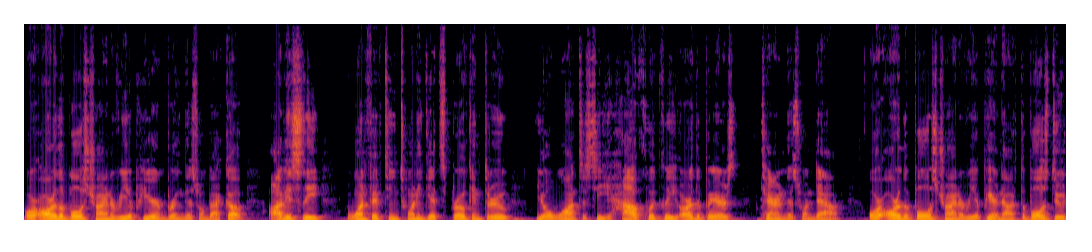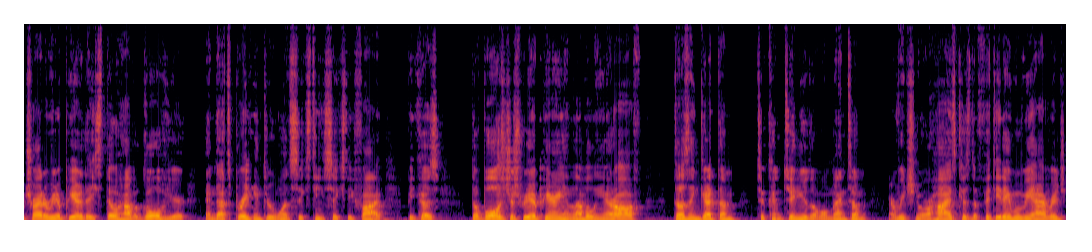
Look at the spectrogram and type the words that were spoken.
or are the bulls trying to reappear and bring this one back up? Obviously 115.20 gets broken through. You'll want to see how quickly are the bears tearing this one down or are the bulls trying to reappear? Now if the bulls do try to reappear they still have a goal here and that's breaking through 116.65 because the bulls just reappearing and leveling it off doesn't get them to continue the momentum and reach newer highs because the 50 day moving average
